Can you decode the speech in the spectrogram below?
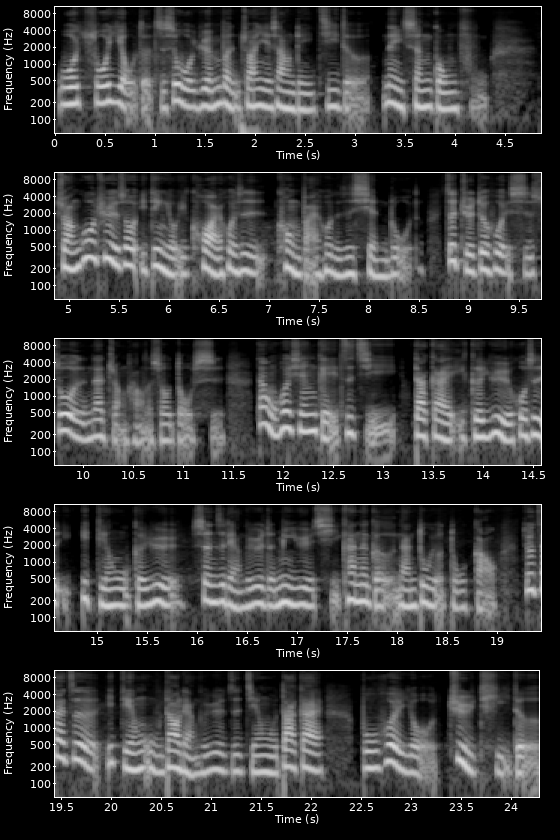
我所有的只是我原本专业上累积的内生功夫。转过去的时候，一定有一块或者是空白，或者是陷落的，这绝对会是所有人在转行的时候都是。但我会先给自己大概一个月，或是一点五个月，甚至两个月的蜜月期，看那个难度有多高。就在这一点五到两个月之间，我大概不会有具体的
